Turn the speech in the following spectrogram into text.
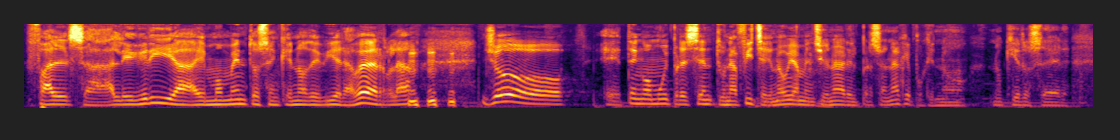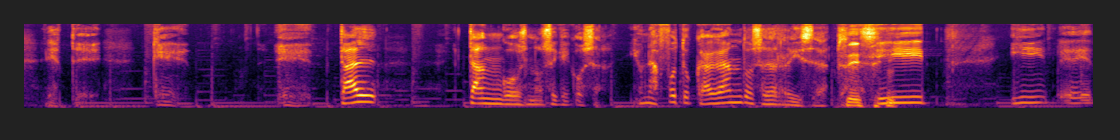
falsa alegría en momentos en que no debiera haberla. Yo eh, tengo muy presente una ficha que no voy a mencionar el personaje porque no, no quiero ser este, que tal tangos, no sé qué cosa. Y una foto cagándose de risa. Sí, sí. Y, y, eh,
